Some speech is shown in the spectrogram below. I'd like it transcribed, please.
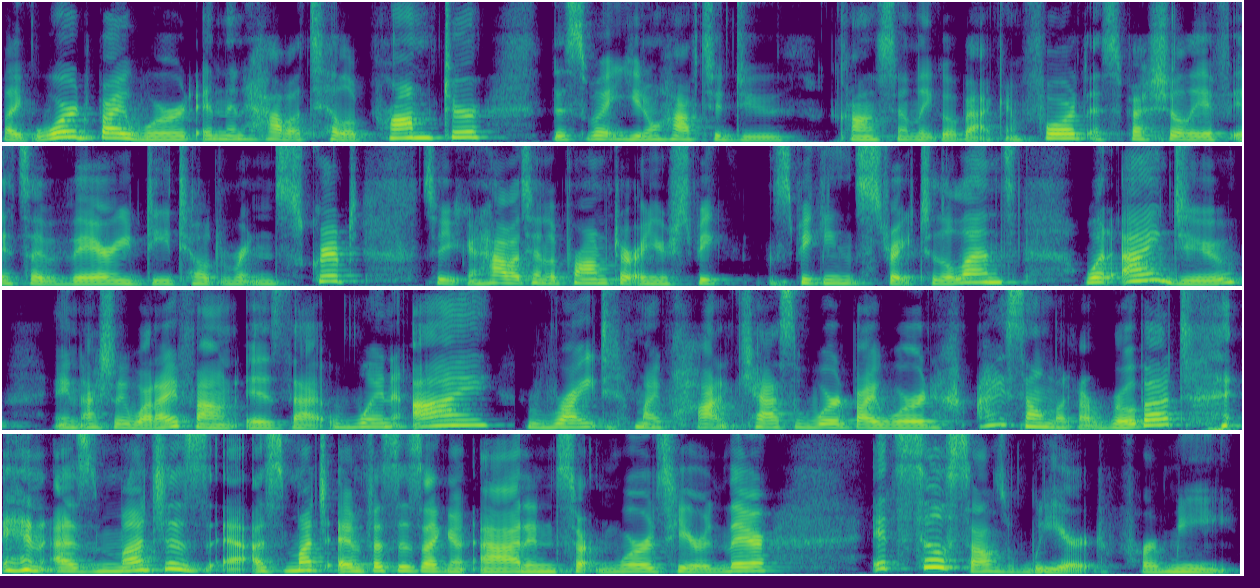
like word by word and then have a teleprompter. This way you don't have to do constantly go back and forth, especially if it's a very detailed written script. So you can have a teleprompter and you're speak, speaking straight to the lens. What I do, and actually what I found is that when I write my podcast word by word, I sound like a robot. And as much as as much emphasis I can add in certain words here and there, it still sounds weird for me.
